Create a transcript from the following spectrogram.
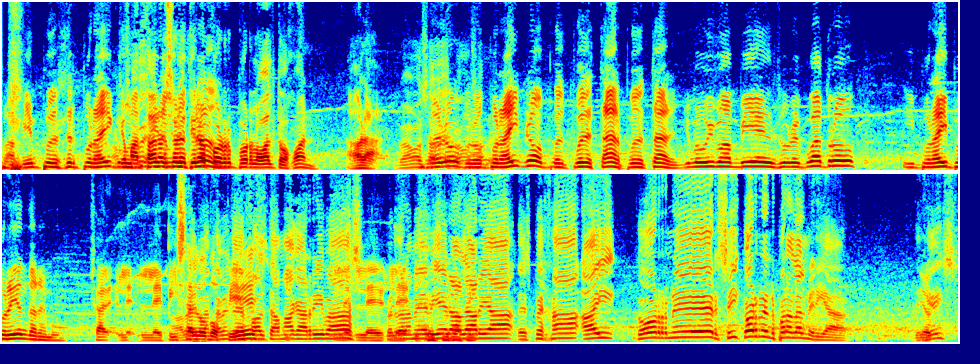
también puede ser por ahí. Que como Manzano suele tirar por, por lo alto, Juan. Ahora, Vamos a Bueno, ver, pero por ahí no, puede, puede estar, puede estar. Yo me voy más bien sobre 4 y por ahí, por ahí andaremos. o sea, le, le A pisan ver, los dos pies. falta Maga Rivas. le- le- Perdóname, le- Viera al área. Despeja. Hay córner. Sí, córner para la Almería. ¿Decíais?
